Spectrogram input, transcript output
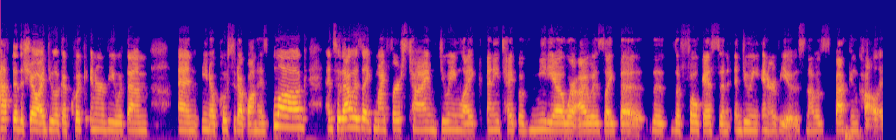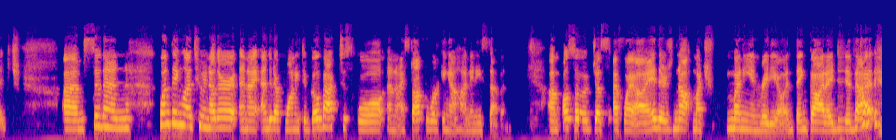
after the show I'd do like a quick interview with them and you know posted up on his blog. And so that was like my first time doing like any type of media where i was like the the, the focus and, and doing interviews and i was back in college. Um, so then one thing led to another and i ended up wanting to go back to school and i stopped working at hot 97 um, also just fyi there's not much money in radio and thank god i did that.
